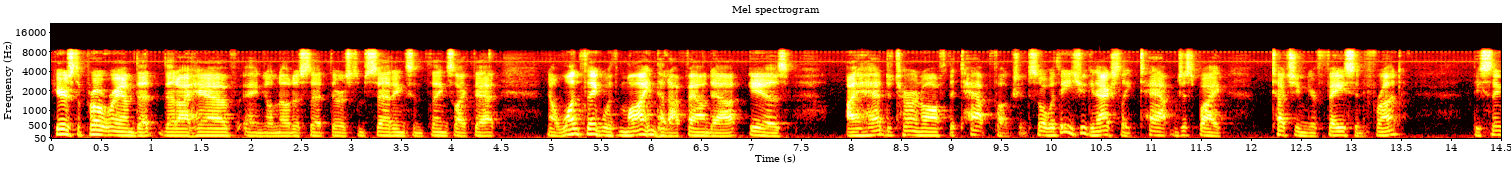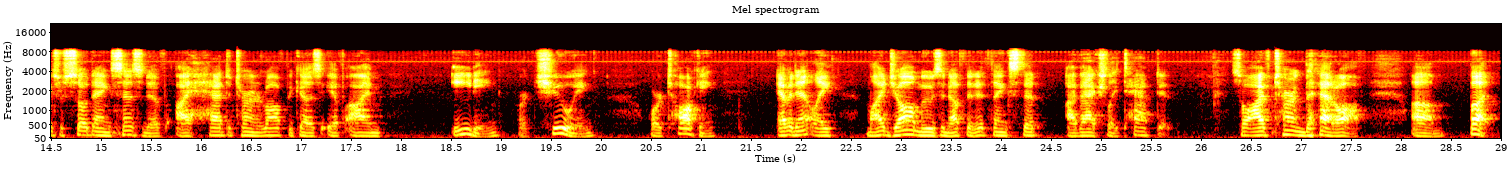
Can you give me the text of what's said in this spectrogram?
here's the program that, that I have, and you'll notice that there's some settings and things like that. Now, one thing with mine that I found out is I had to turn off the tap function. So with these, you can actually tap just by touching your face in front. These things are so dang sensitive, I had to turn it off because if I'm eating or chewing or talking, evidently my jaw moves enough that it thinks that I've actually tapped it. So I've turned that off. Um, but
